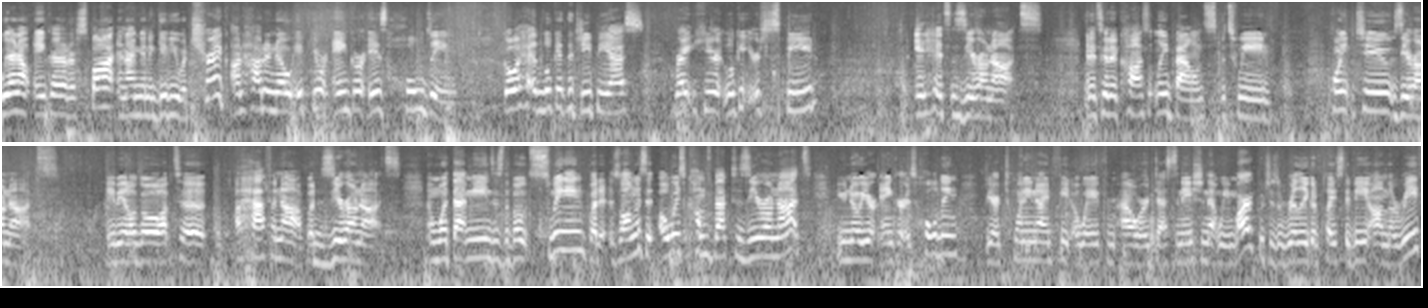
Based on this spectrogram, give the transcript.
We are now anchored at our spot, and I'm going to give you a trick on how to know if your anchor is holding. Go ahead, look at the GPS right here. Look at your speed. It hits zero knots, and it's going to constantly bounce between 0.2 zero knots. Maybe it'll go up to a half a knot, but zero knots. And what that means is the boat's swinging, but as long as it always comes back to zero knots, you know your anchor is holding. We are 29 feet away from our destination that we marked, which is a really good place to be on the reef.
